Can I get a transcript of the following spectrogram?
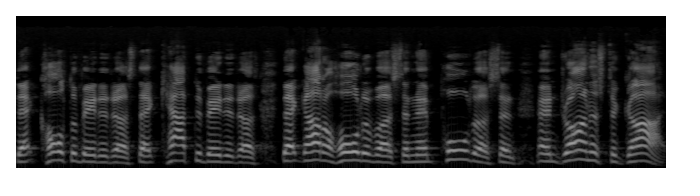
that cultivated us, that captivated us, that got a hold of us and then pulled us and, and drawn us to God.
